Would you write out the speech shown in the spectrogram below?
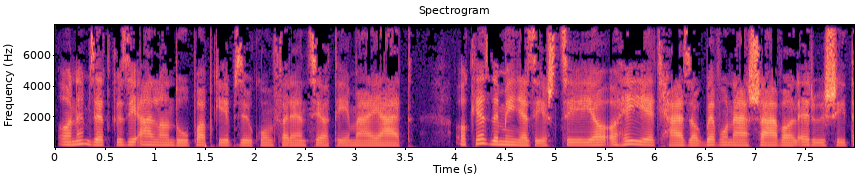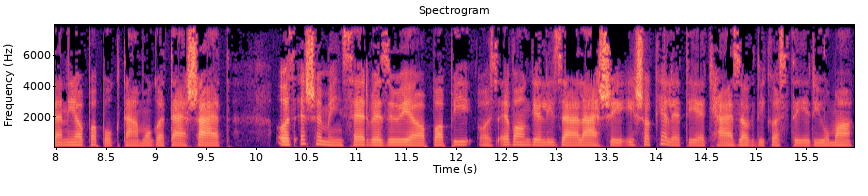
a Nemzetközi Állandó Papképző Konferencia témáját. A kezdeményezés célja a helyi egyházak bevonásával erősíteni a papok támogatását. Az esemény szervezője a papi, az evangelizálási és a keleti egyházak dikasztériuma.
